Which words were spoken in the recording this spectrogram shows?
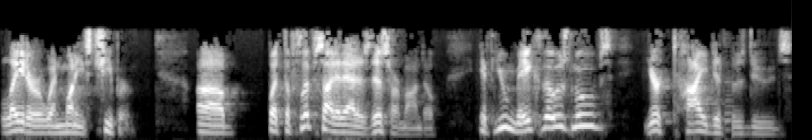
later when money's cheaper. Uh, but the flip side of that is this, Armando. If you make those moves, you're tied to those dudes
